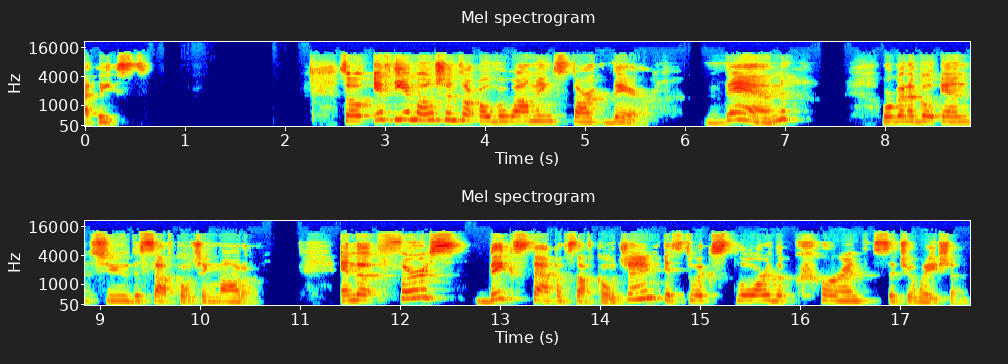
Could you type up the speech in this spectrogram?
at least. So if the emotions are overwhelming, start there. Then we're going to go into the self coaching model. And the first big step of self coaching is to explore the current situation,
